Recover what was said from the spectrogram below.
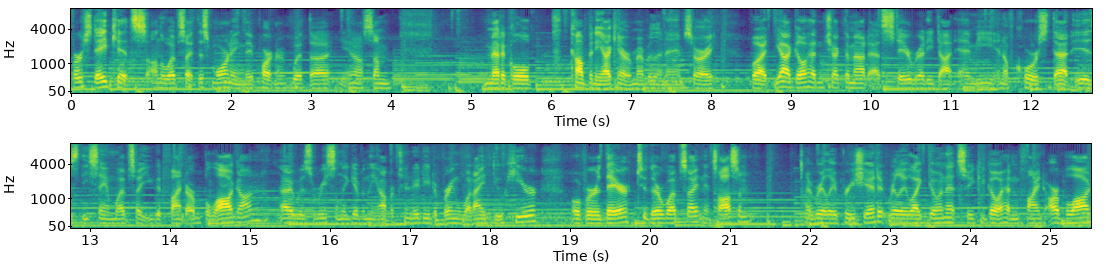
first aid kits on the website this morning. They partnered with, uh, you know, some medical company. I can't remember the name, sorry. But yeah, go ahead and check them out at stayready.me. And of course, that is the same website you could find our blog on. I was recently given the opportunity to bring what I do here over there to their website, and it's awesome. I really appreciate it, really like doing it. So you can go ahead and find our blog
